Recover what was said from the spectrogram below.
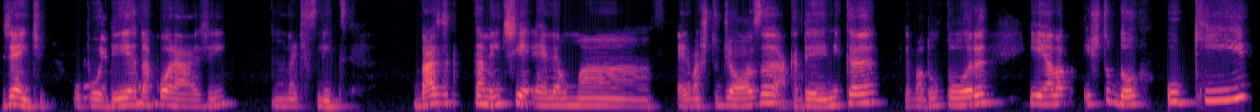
Gente, o Poder da Coragem, no Netflix. Basicamente, ela é uma, ela é uma estudiosa acadêmica, é uma doutora, e ela estudou o que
